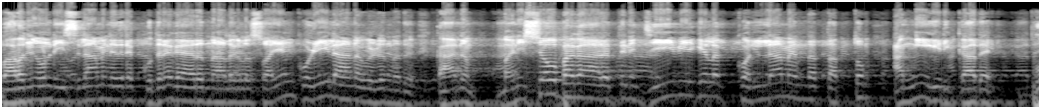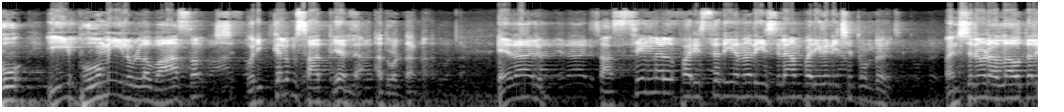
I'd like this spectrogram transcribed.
പറഞ്ഞുകൊണ്ട് ഇസ്ലാമിനെതിരെ കുതിര കയറുന്ന ആളുകൾ സ്വയം കുഴിയിലാണ് വീഴുന്നത്. കാരണം മനുഷ്യോപകാരത്തിന് ജീവികളെ കൊല്ലാമെന്ന തത്വം അംഗീകരിക്കാതെ ഈ ഭൂമിയിലുള്ള വാസം ഒരിക്കലും സാധ്യമല്ല. അതുകൊണ്ടാണ് ഏതായാലും സസ്യങ്ങൾ പരിസ്ഥിതി എന്നത് ഇസ്ലാം പരിഗണിച്ചിട്ടുണ്ട് മനുഷ്യനോട് അള്ളാഹു തല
